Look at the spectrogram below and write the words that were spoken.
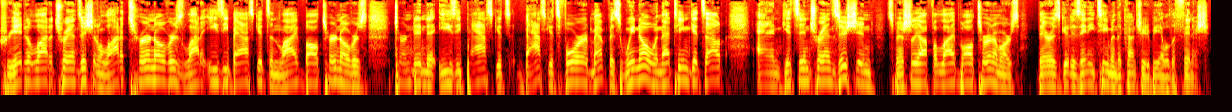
created a lot of transition, a lot of turnovers, a lot of easy baskets, and live ball turnovers turned into easy baskets baskets for Memphis. We know when that team gets out and gets in transition, especially off of live ball turnovers, they're as good as any team in the country to be able to finish.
